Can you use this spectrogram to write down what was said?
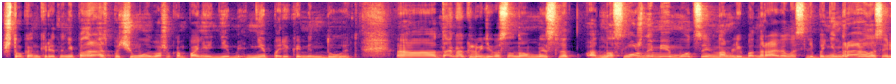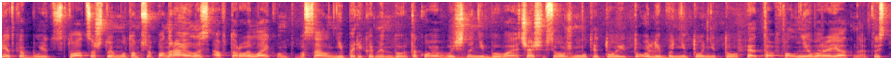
что конкретно не понравилось, почему вашу компанию не, не порекомендует. А, так как люди в основном мыслят односложными эмоциями, нам либо нравилось, либо не нравилось, редко будет ситуация, что ему там все понравилось, а второй лайк он поставил не порекомендует. Такое обычно не бывает. Чаще всего жмут и то, и то, либо не то, не то. Это вполне вероятно. То есть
